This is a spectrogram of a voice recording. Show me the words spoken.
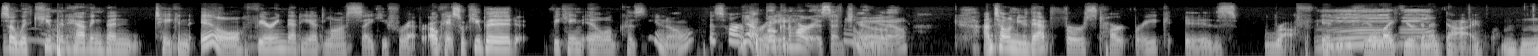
So, with Cupid having been taken ill, fearing that he had lost Psyche forever. Okay, so Cupid became ill because, you know, his heart. Yeah, broken heart, essentially, yeah. you know. I'm telling you, that first heartbreak is rough and mm-hmm. you feel like you're gonna mm-hmm. die. Mm-hmm.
